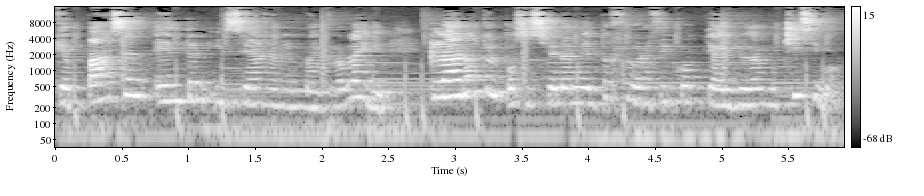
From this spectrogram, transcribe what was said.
que pasen, entren y se hagan el microblading. Claro que el posicionamiento geográfico te ayuda muchísimo,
